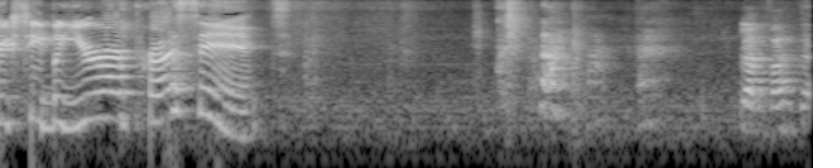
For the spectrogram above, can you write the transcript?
Trixie, but you're our present. La pata.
